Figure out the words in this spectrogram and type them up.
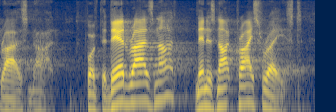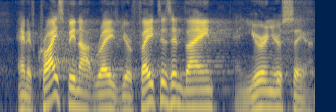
rise not. For if the dead rise not, then is not Christ raised. And if Christ be not raised, your faith is in vain, and you're in your sin.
